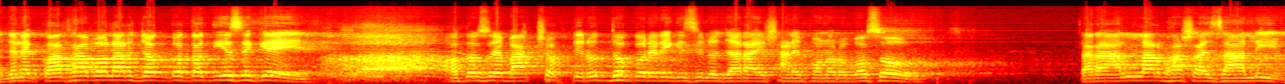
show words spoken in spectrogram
এখানে কথা বলার যোগ্যতা দিয়েছে কে? অথচ বাক শক্তি রুদ্ধ করে রেখেছিল যারা এই সাড়ে পনেরো বছর। তারা আল্লাহর ভাষায় জালিম।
